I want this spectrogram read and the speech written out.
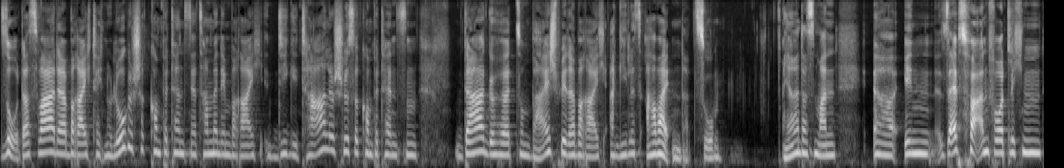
So, das war der Bereich technologische Kompetenzen. Jetzt haben wir den Bereich digitale Schlüsselkompetenzen. Da gehört zum Beispiel der Bereich agiles Arbeiten dazu. Ja, dass man äh, in selbstverantwortlichen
